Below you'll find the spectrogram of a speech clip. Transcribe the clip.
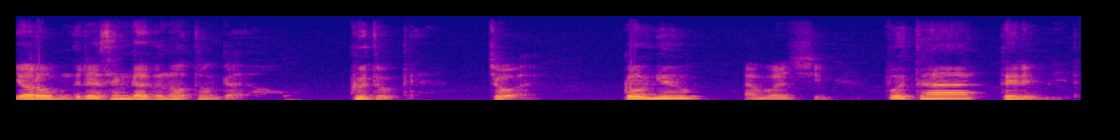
여러분들의 생각은 어떤가요? 구독과 좋아요, 공유 한 번씩 부탁드립니다.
